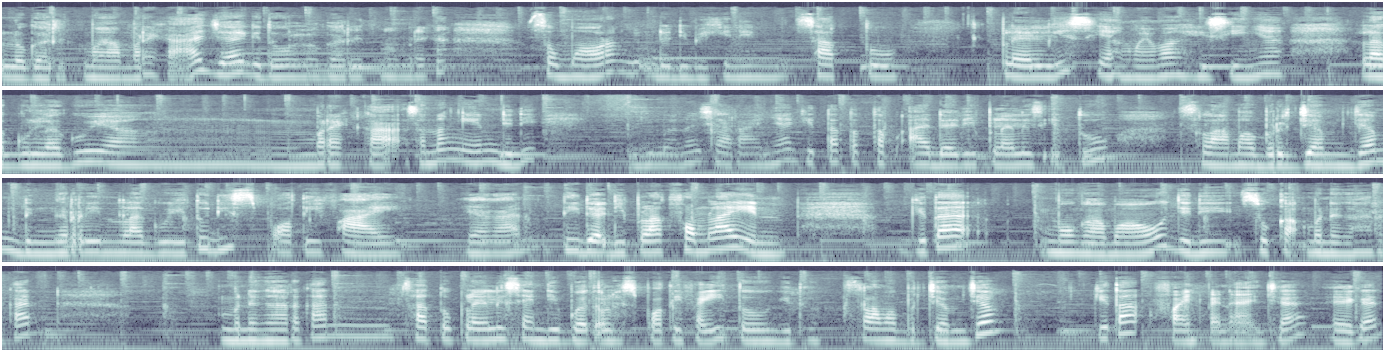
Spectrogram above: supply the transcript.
logaritma mereka aja gitu logaritma mereka. Semua orang udah dibikinin satu playlist yang memang isinya lagu-lagu yang mereka senengin. Jadi gimana caranya kita tetap ada di playlist itu selama berjam-jam dengerin lagu itu di Spotify ya kan? Tidak di platform lain. Kita mau nggak mau jadi suka mendengarkan mendengarkan satu playlist yang dibuat oleh Spotify itu gitu. Selama berjam-jam kita fine fine aja ya kan?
